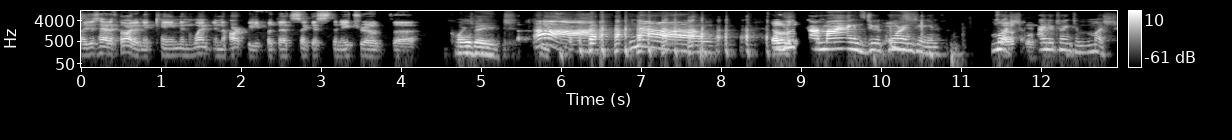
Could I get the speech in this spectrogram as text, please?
I just had a thought, and it came and went in a heartbeat. But that's, I guess, the nature of the. Old age. ah, no. We're Totally. losing our minds due to quarantine. Mush. Totally. Our mind are turning to mush.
